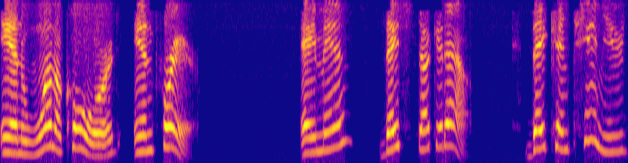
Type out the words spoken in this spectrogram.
in one accord in prayer. Amen. They stuck it out. They continued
